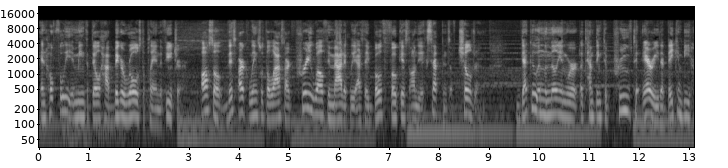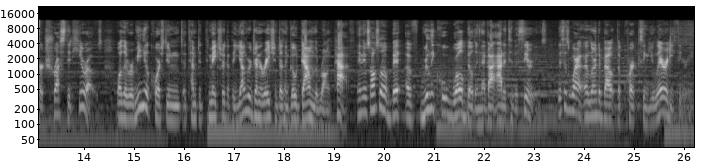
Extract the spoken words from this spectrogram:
and hopefully it means that they'll have bigger roles to play in the future. Also, this arc links with the last arc pretty well thematically as they both focused on the acceptance of children. Deku and Lemillion were attempting to prove to Eri that they can be her trusted heroes, while the remedial course students attempted to make sure that the younger generation doesn't go down the wrong path. And there's also a bit of really cool world building that got added to the series. This is where I learned about the quirk singularity theory,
